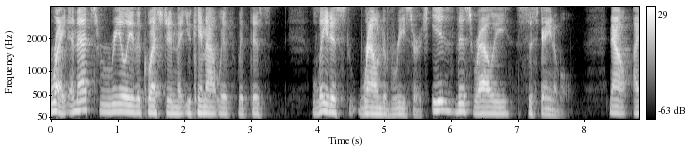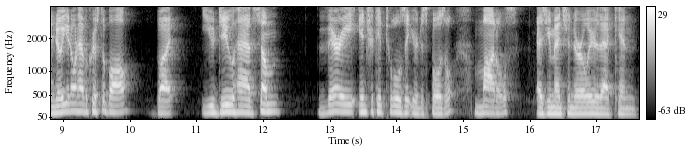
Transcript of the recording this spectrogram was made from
Right, and that's really the question that you came out with with this latest round of research. Is this rally sustainable? Now, I know you don't have a crystal ball, but you do have some very intricate tools at your disposal, models, as you mentioned earlier, that can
